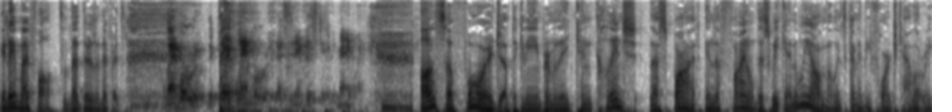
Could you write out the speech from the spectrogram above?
it ain't my fault. So that there's a difference. L'Amoreaux, they play at L'Amoreaux. That's the name of the stadium, anyway. Also, Forge of the Canadian Premier League can clinch the spot in the final this weekend. We all know it's going to be Forge Cavalry.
